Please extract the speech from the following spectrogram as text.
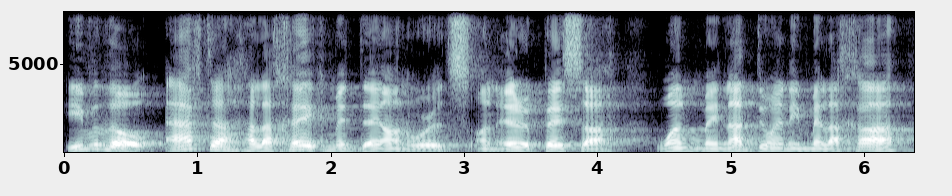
Even though after halachic midday onwards on Erev Pesach, one may not do any melacha,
